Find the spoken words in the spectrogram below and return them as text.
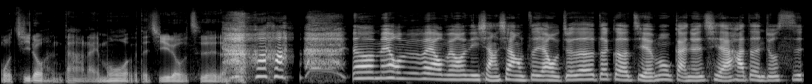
我肌肉很大，来摸我的肌肉之类的。呃，没有没有没有，你想象这样。我觉得这个节目感觉起来，它真的就是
